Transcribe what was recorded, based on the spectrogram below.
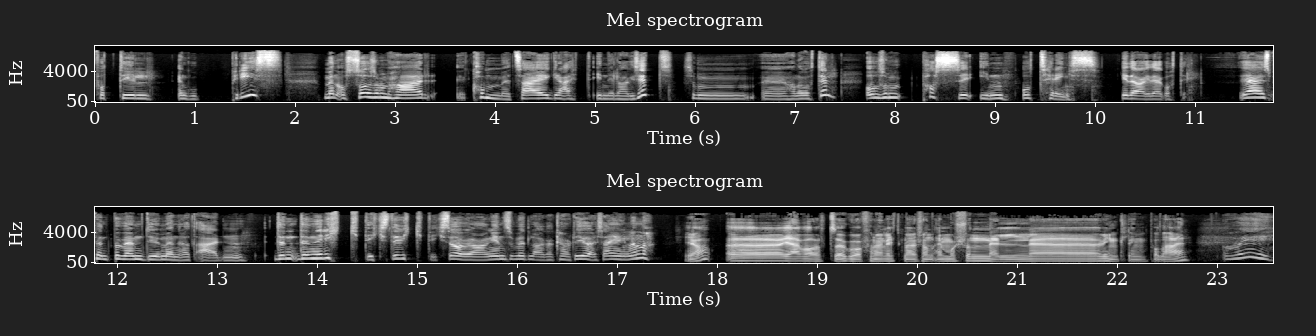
fått til en god pris, men også som har kommet seg greit inn i laget sitt, som eh, han har gått til, og som passer inn og trengs i det laget de har gått til. Jeg er spent på hvem du mener at er den, den, den riktigste, viktigste overgangen som et lag har klart å gjøre seg i England. da. Ja, øh, jeg valgte å gå for en litt mer sånn emosjonell øh, vinkling på det her. Oi!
